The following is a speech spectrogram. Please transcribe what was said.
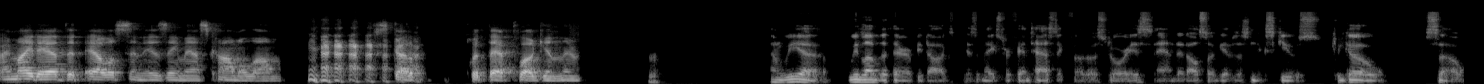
I might add that Allison is a MassCom alum. Just got to put that plug in there. And we uh we love the therapy dogs because it makes for fantastic photo stories and it also gives us an excuse to go. So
